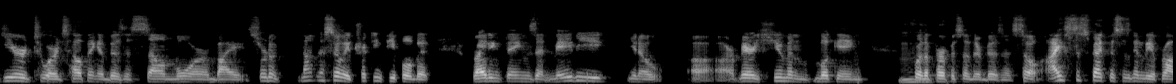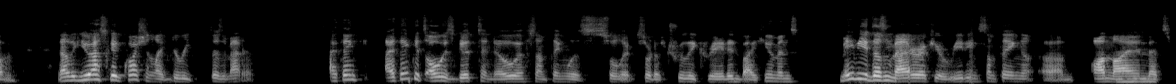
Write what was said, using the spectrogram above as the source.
geared towards helping a business sell more by sort of not necessarily tricking people, but writing things that maybe you know uh, are very human looking for the hmm purpose of their business. So I suspect this is going to be a problem. Now that you ask a good question, like, do we? Does it matter? I think I think it's always good to know if something was sort of truly created by humans. Maybe it doesn't matter if you're reading something um, online hmm that's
